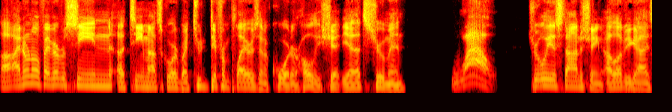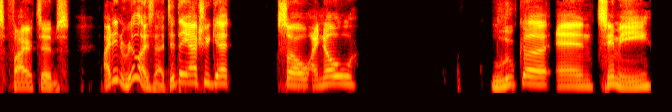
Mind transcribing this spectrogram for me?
Uh, I don't know if I've ever seen a team outscored by two different players in a quarter. Holy shit. Yeah, that's true, man. Wow. Truly astonishing. I love you guys. Fire Thibs. I didn't realize that. Did they actually get? So I know Luka and Timmy.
